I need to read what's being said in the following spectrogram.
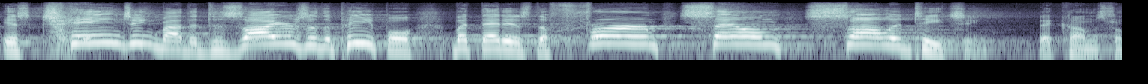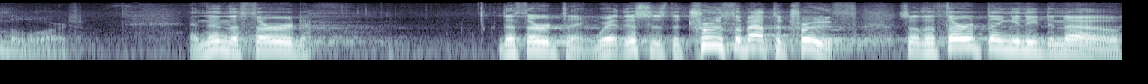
is changing by the desires of the people, but that is the firm, sound, solid teaching that comes from the Lord. And then the third, the third thing, where this is the truth about the truth. So the third thing you need to know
